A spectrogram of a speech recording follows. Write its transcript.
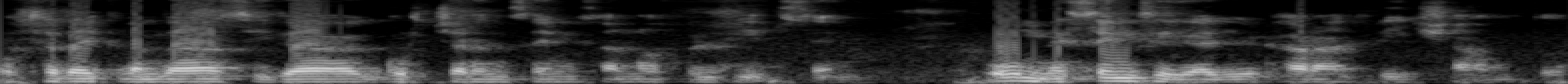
ਉੱਥੇ ਦਾ ਇੱਕ ਬੰਦਾ ਸੀਗਾ ਗੁਰਚਰਨ ਸਿੰਘ ਸਨ of ਕੁਲਦੀਪ ਸਿੰਘ। ਉਹ ਮਿਸਿੰਗ ਸੀਗਾ ਜੀ 18 ਤਰੀਕ ਸ਼ਾਮ ਤੋਂ।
